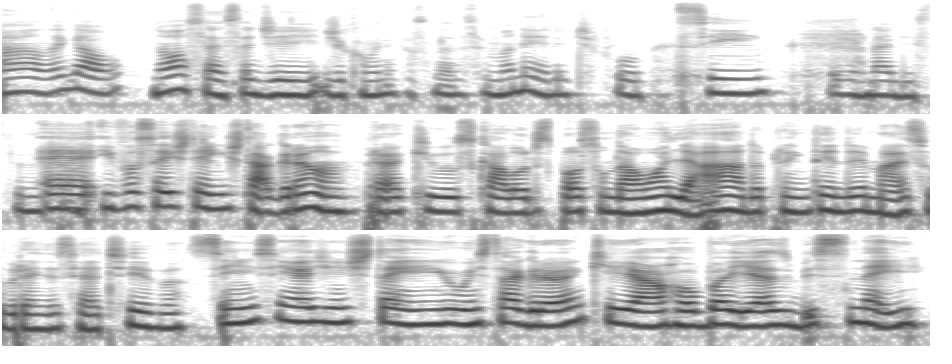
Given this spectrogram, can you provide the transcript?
Ah, legal. Nossa, essa de, de comunicação deve ser maneira, tipo, Sim. jornalistas e É, tal. e vocês têm Instagram para que os calouros possam dar uma olhada para entender mais sobre a iniciativa? Sim, sim, a gente tem o Instagram, que é arroba yesbisney.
